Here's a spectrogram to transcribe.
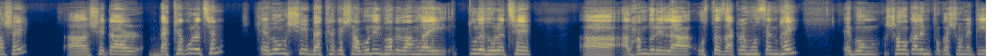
ভাষায় সেটার ব্যাখ্যা করেছেন এবং সেই ব্যাখ্যাকে সাবলীলভাবে বাংলায় তুলে ধরেছে আলহামদুলিল্লাহ উস্তাদ আকরাম হোসেন ভাই এবং সমকালীন প্রকাশন এটি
